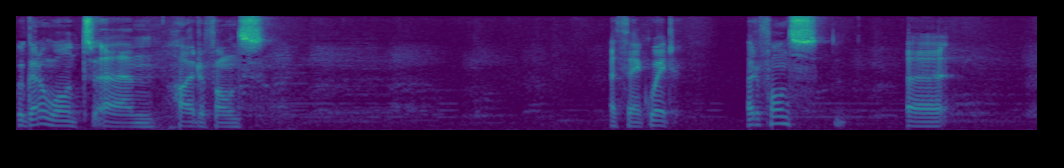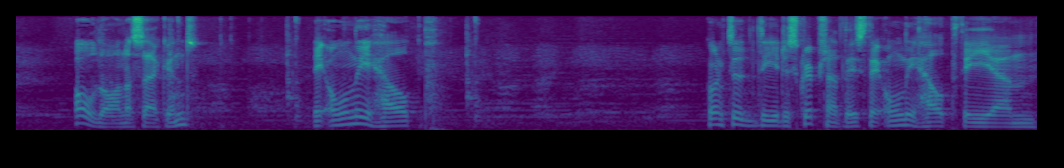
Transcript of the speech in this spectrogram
We're gonna want um, hydrophones think. Wait, headphones? Uh, hold on a second. They only help... According to the description at least, they only help the, um...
